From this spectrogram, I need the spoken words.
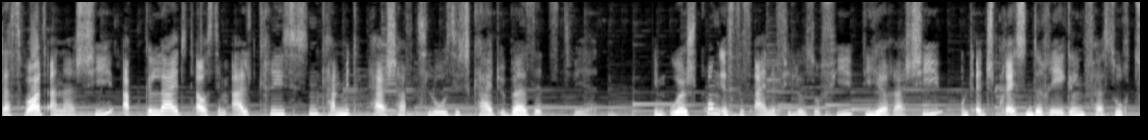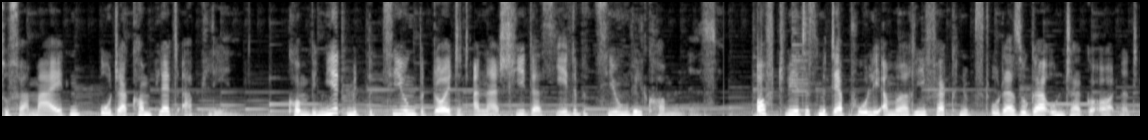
Das Wort Anarchie, abgeleitet aus dem Altgriechischen, kann mit Herrschaftslosigkeit übersetzt werden. Im Ursprung ist es eine Philosophie, die Hierarchie und entsprechende Regeln versucht zu vermeiden oder komplett ablehnt. Kombiniert mit Beziehung bedeutet Anarchie, dass jede Beziehung willkommen ist. Oft wird es mit der Polyamorie verknüpft oder sogar untergeordnet,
